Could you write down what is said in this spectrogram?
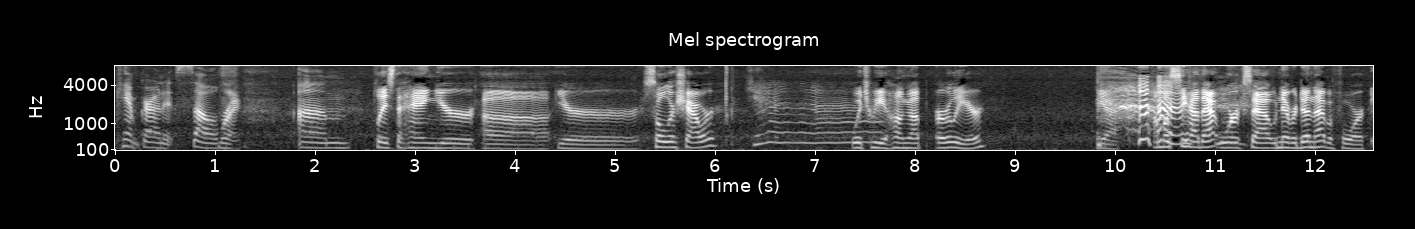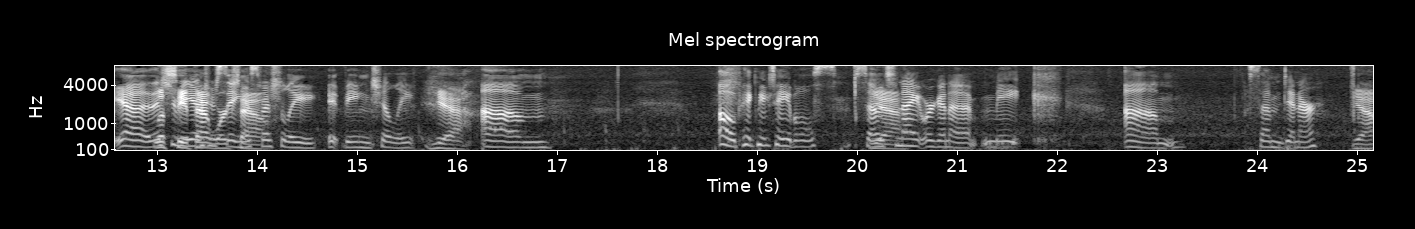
campground itself. Right. Um, Place to hang your uh your solar shower, yeah. which we hung up earlier. Yeah. I'm gonna see how that works out. We've never done that before. Yeah, Let's should see be if that works interesting, out. especially it being chilly. Yeah. Um, oh, picnic tables. So Yeah. tonight we're gonna make um, some dinner Yeah.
